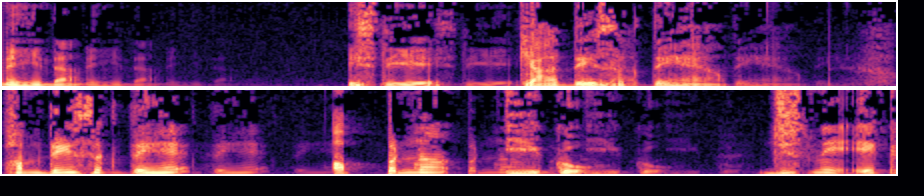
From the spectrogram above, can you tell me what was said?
नहीं ना? इसलिए क्या दे सकते हैं हम हम दे सकते हैं अपना ईगो जिसने एक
